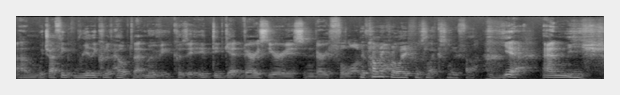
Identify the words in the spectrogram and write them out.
um, which I think really could have helped that movie because it, it did get very serious and very full on. The comic relief was Lex Luthor. Yeah, and Yeesh.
